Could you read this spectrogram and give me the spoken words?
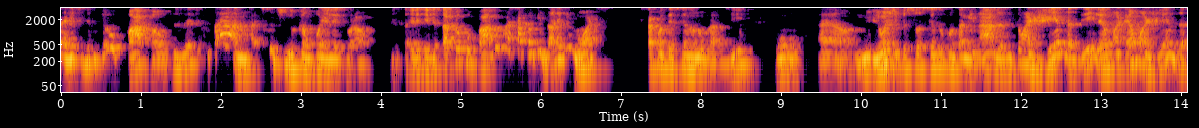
é recebido pelo Papa, o presidente não está tá discutindo campanha eleitoral. Ele está tá preocupado com essa quantidade de mortes está acontecendo no Brasil, com é, milhões de pessoas sendo contaminadas. Então, a agenda dele é uma, é uma agenda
